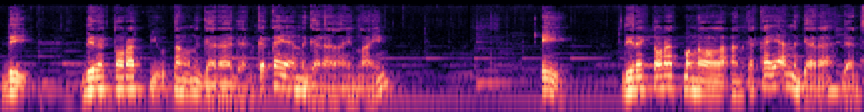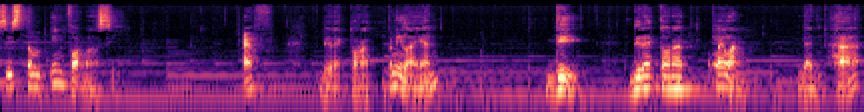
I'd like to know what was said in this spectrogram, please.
D Direktorat Piutang Negara dan Kekayaan Negara lain-lain. E. Direktorat Pengelolaan Kekayaan Negara dan Sistem Informasi. F. Direktorat Penilaian. G. Direktorat Lelang. Dan H.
